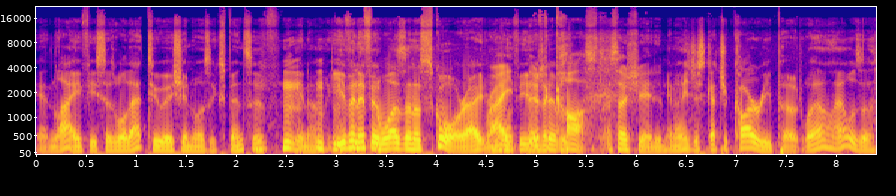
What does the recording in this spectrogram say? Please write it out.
in life he says well that tuition was expensive you know even if it wasn't a school right You know, Right. if There's if a was- cost associated. you know you just got your car repoed well that was a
